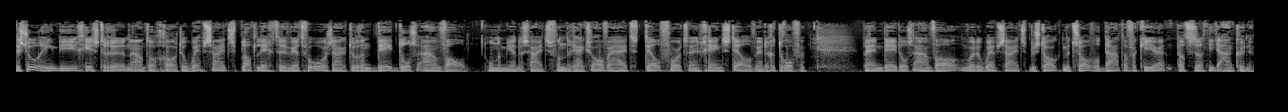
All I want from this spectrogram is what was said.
De storing die gisteren een aantal grote websites platlegde werd veroorzaakt door een DDoS-aanval. Onder meer de sites van de Rijksoverheid, Telfort en Geen Stel werden getroffen. Bij een DDoS-aanval worden websites bestookt met zoveel dataverkeer dat ze dat niet aankunnen.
